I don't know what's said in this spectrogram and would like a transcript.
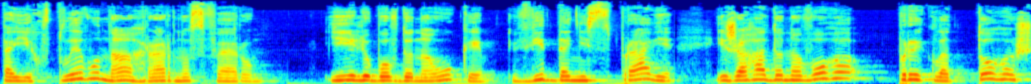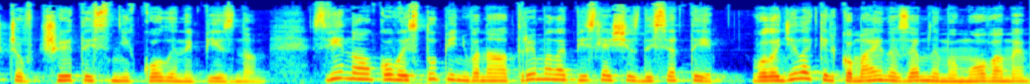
та їх впливу на аграрну сферу. Її любов до науки, відданість справі і жага до нового приклад того, що вчитись ніколи не пізно. Свій науковий ступінь вона отримала після 60, володіла кількома іноземними мовами,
